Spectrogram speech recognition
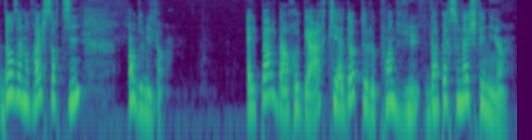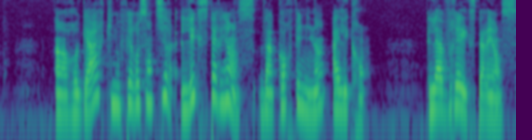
dans un ouvrage sorti en 2020. Elle parle d'un regard qui adopte le point de vue d'un personnage féminin un regard qui nous fait ressentir l'expérience d'un corps féminin à l'écran. La vraie expérience,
